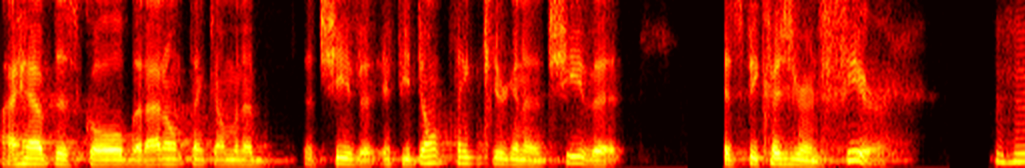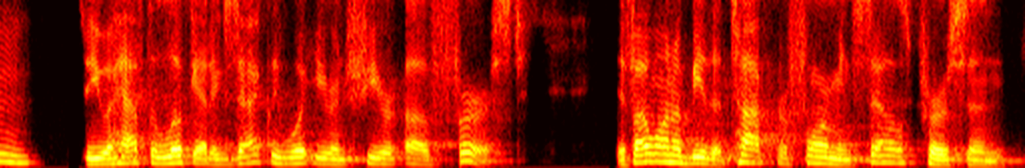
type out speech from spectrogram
i have this goal but i don't think i'm going to achieve it. If you don't think you're going to achieve it it's because you're in fear. Mm-hmm. so you have to look at exactly what you're in fear of first if I want to be the top performing salesperson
